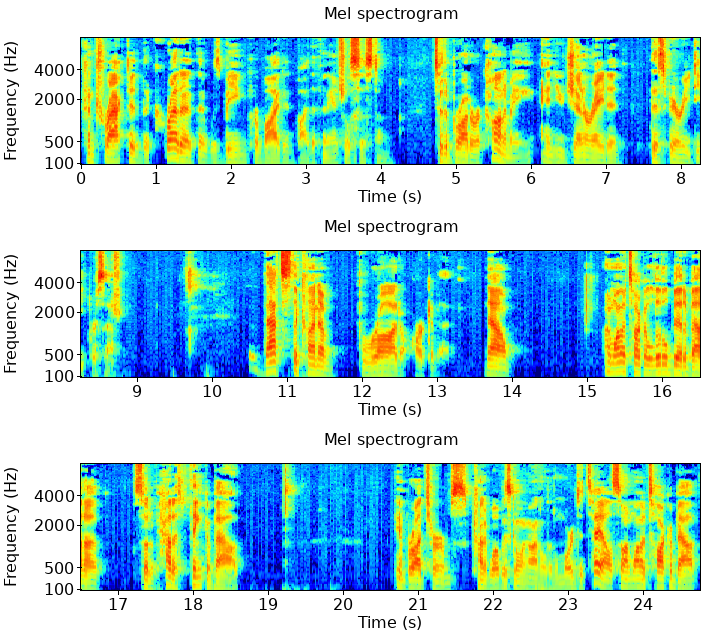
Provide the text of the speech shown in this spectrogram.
contracted the credit that was being provided by the financial system to the broader economy, and you generated this very deep recession. That's the kind of broad arc of it. Now, I want to talk a little bit about a sort of how to think about, in broad terms, kind of what was going on in a little more detail. So I want to talk about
